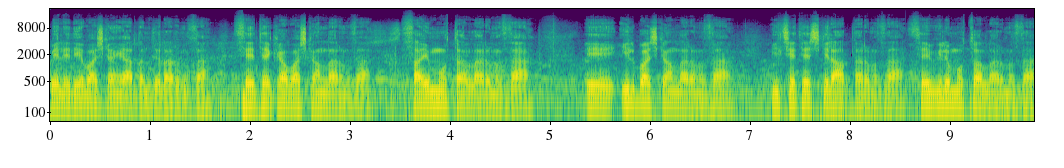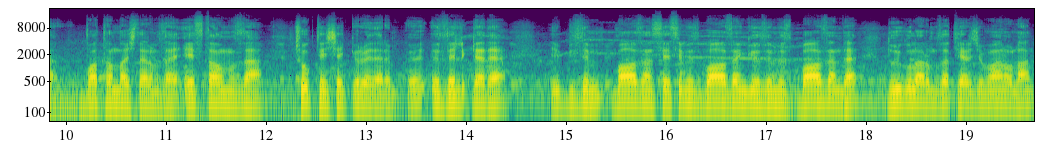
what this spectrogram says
belediye başkan yardımcılarımıza, STK başkanlarımıza, sayın muhtarlarımıza, e, il başkanlarımıza, ilçe teşkilatlarımıza, sevgili muhtarlarımıza, vatandaşlarımıza, esnafımıza çok teşekkür ederim. Ö- özellikle de e, bizim bazen sesimiz, bazen gözümüz, bazen de duygularımıza tercüman olan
